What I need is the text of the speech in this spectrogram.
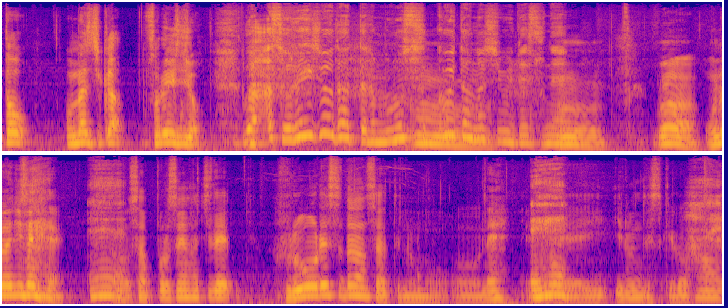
と同じかそれ以上。わあそれ以上だったらものすごい楽しみですね。うん。うん、まあ同じね、えー、札幌戦8でフローレスダンサーっていうのもね、えー、えー、いるんですけど、はい、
